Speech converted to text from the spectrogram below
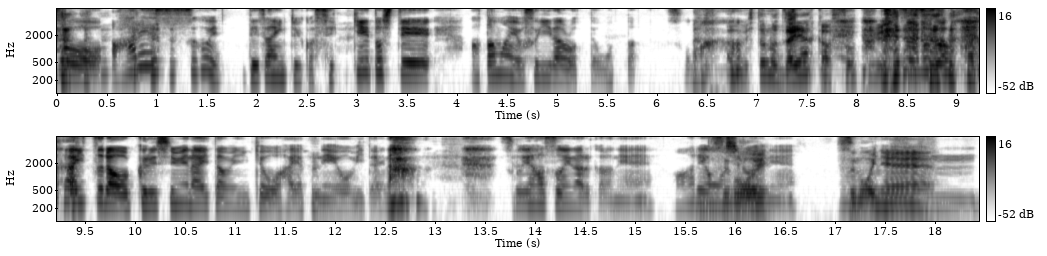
そう、あれすごいデザインというか設計として頭良すぎだろって思った。そのあの、人の罪悪感をそうっていうね。そうそうそう。あいつらを苦しめないために今日は早く寝ようみたいな。そういう発想になるからね。あれ面白いね。すごいうね。ん。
